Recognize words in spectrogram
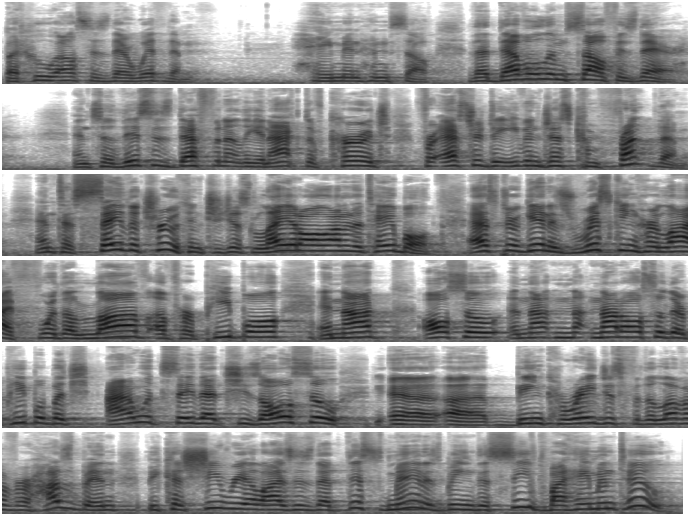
but who else is there with them? Haman himself. The devil himself is there. And so this is definitely an act of courage for Esther to even just confront them and to say the truth and to just lay it all on the table. Esther again is risking her life for the love of her people and not also not, not, also their people, but she, I would say that she's also uh, uh, being courageous for the love of her husband because she realizes that this man is being deceived by Haman too.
